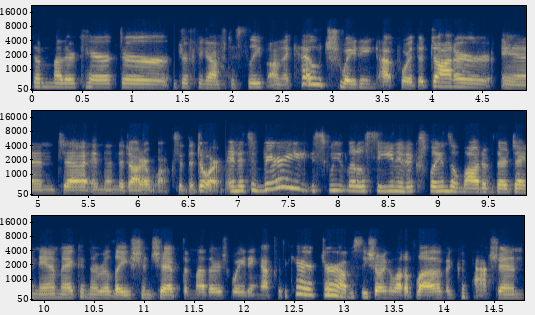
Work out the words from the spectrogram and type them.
the mother character drifting off to sleep on the couch couch waiting up for the daughter and uh, and then the daughter walks in the door. And it's a very sweet little scene. It explains a lot of their dynamic and their relationship the mother's waiting up for the character obviously showing a lot of love and compassion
